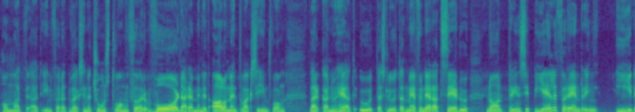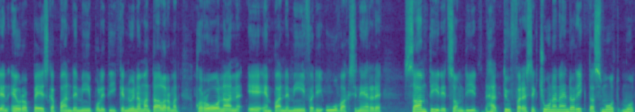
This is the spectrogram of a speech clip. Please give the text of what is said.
om att, att införa ett vaccinationstvång för vårdare, men ett allmänt vaccintvång verkar nu helt uteslutet. Men jag funderar, att ser du någon principiell förändring i den europeiska pandemipolitiken nu när man talar om att coronan är en pandemi för de ovaccinerade samtidigt som de här tuffa restriktionerna ändå riktas mot, mot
